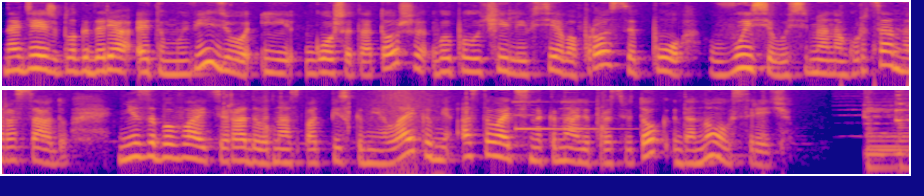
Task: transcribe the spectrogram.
Надеюсь, благодаря этому видео и Гоша Татоши вы получили все вопросы по высеву семян огурца на рассаду. Не забывайте радовать нас подписками и лайками. Оставайтесь на канале Про Цветок и до новых встреч! Thank you.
